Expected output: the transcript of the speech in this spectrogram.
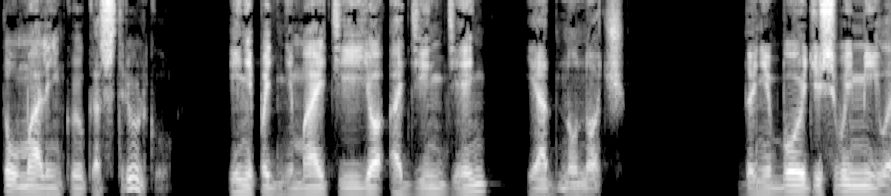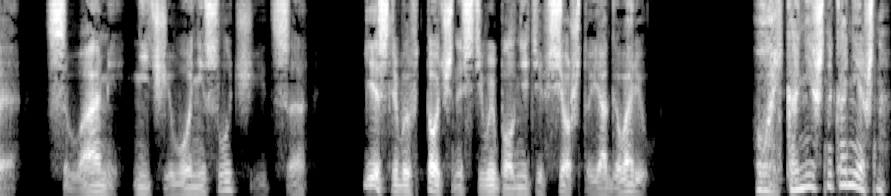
ту маленькую кастрюльку и не поднимайте ее один день и одну ночь. Да не бойтесь вы, милая, с вами ничего не случится, если вы в точности выполните все, что я говорю. — Ой, конечно, конечно.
